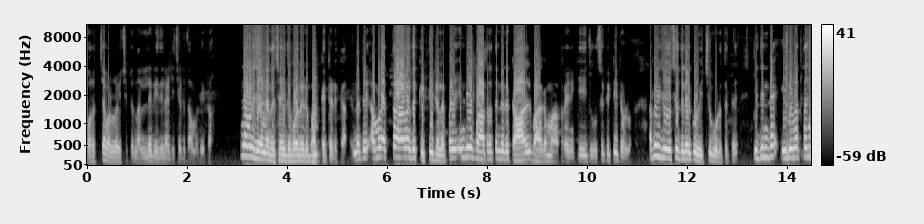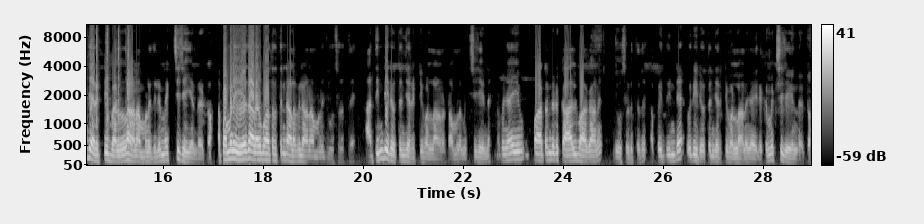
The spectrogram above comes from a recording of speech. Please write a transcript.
കുറച്ച് വെള്ളം ഒഴിച്ചിട്ട് നല്ല രീതിയിൽ അടിച്ചെടുത്താൽ മതി കേട്ടോ. നമ്മൾ ചെയ്യേണ്ടത് വെച്ചാൽ ഇതുപോലെ ഒരു ബക്കറ്റ് എടുക്കുക. എന്നിട്ട് നമ്മൾ എത്ര ആണോ ഇത് കിട്ടിയിട്ടുള്ളത്. ഇപ്പൊ ഈ പാത്രത്തിന്റെ ഒരു കാൽ ഭാഗം മാത്രമേ എനിക്ക് ഈ ജ്യൂസ് കിട്ടിയിട്ടുള്ളൂ. അപ്പൊ ഈ ജ്യൂസ് ഇതിലേക്ക് ഒഴിച്ചു കൊടുത്തിട്ട് ഇതിന്റെ ഇരുപത്തഞ്ച് ഇരട്ടി വെള്ളമാണ് നമ്മൾ ഇതിൽ മിക്സ് ചെയ്യേണ്ടത് കേട്ടോ. അപ്പൊ നമ്മൾ ഏത് അളവ് പാത്രത്തിന്റെ അളവിലാണ് നമ്മൾ ജ്യൂസ് എടുത്തത്? അതിന്റെ ഇരുപത്തഞ്ച് ഇരട്ടി വെള്ളമാണ് കേട്ടോ നമ്മൾ മിക്സ് ചെയ്യേണ്ടത്. അപ്പൊ ഞാൻ ഈ പാട്ടന്റെ ഒരു കാൽ ഭാഗമാണ് ജ്യൂസ് എടുത്തത്. അപ്പൊ ഇതിന്റെ ഒരു ഇരുപത്തഞ്ച് ഇരട്ടി വെള്ളമാണ് ഞാൻ ഇതിലേക്ക് മിക്സ് ചെയ്യുന്നത് കേട്ടോ.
